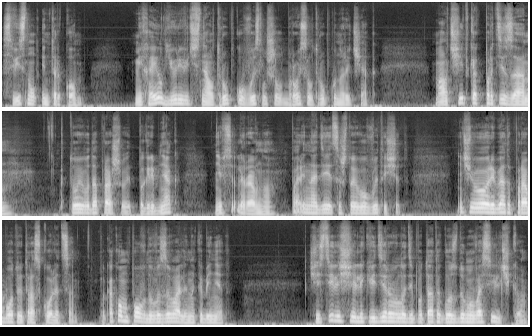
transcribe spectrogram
Свистнул интерком. Михаил Юрьевич снял трубку, выслушал, бросил трубку на рычаг. Молчит, как партизан. Кто его допрашивает? Погребняк? Не все ли равно? Парень надеется, что его вытащат. Ничего, ребята поработают, расколятся. По какому поводу вызывали на кабинет? Чистилище ликвидировало депутата Госдумы Васильчикова,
